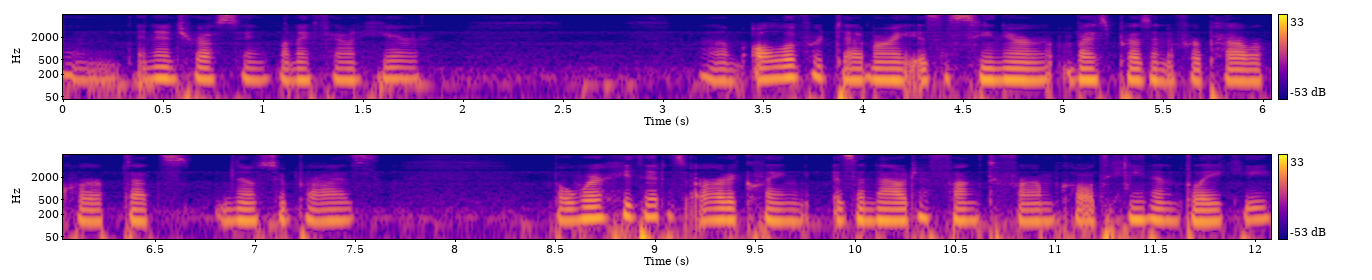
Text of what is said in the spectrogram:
Um, an interesting one I found here. Um, Oliver Desmarais is a senior vice president for Power Corp. That's no surprise. But where he did his articling is a now defunct firm called Heenan Blaikie.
